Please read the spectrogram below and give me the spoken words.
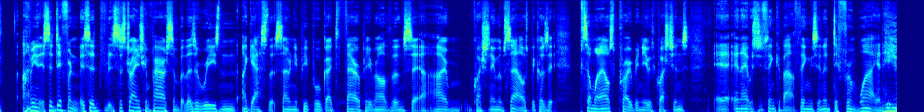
I mean, it's a different, it's a, it's a strange comparison, but there's a reason, I guess, that so many people go to therapy rather than sit at home questioning themselves because it, someone else probing you with questions uh, enables you to think about things in a different way. And he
